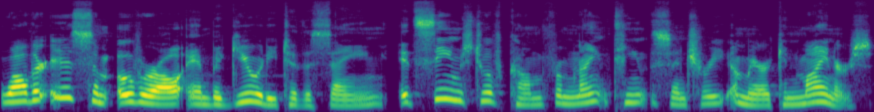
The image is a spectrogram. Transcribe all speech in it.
While there is some overall ambiguity to the saying, it seems to have come from 19th century American miners.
